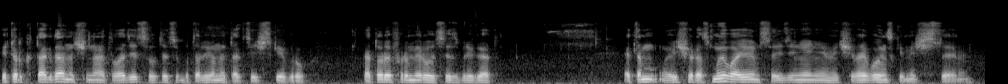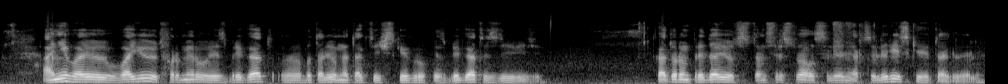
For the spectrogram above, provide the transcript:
И только тогда начинают вводиться вот эти батальоны тактические группы, которые формируются из бригад. Это, еще раз, мы воюем соединениями, воинскими частями. Они воюют, формируя из бригад э, батальонно-тактические группы, из бригад, из дивизий, которым придаются там средства усиления артиллерийские и так далее.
